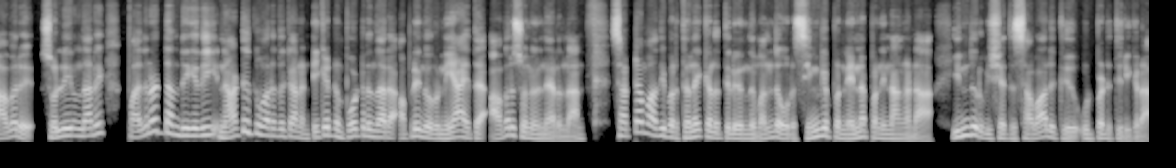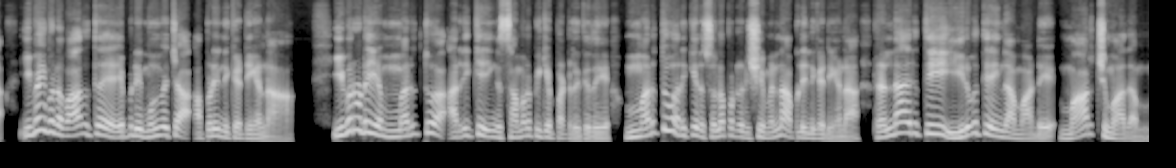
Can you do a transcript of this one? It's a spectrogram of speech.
அவர் சொல்லியிருந்தாரு. பதினெட்டாம் தேதி நாட்டுக்கு வர்றதுக்கான டிக்கெட்டும் போட்டிருந்தாரு அப்படின்ற ஒரு நியாயத்தை அவர் சொன்ன நேரம் தான் சட்டம் அதிபர் திணைக்களத்திலிருந்து வந்த ஒரு சிங்கப்பெண் என்ன பண்ணினாங்கன்னா இந்த ஒரு விஷயத்தை சவாலுக்கு உட்படுத்தியிருக்கிறார் இவங்களோட வாதத்தை எப்படி முன்வச்சா அப்படின்னு கேட்டிங்கன்னா இவருடைய மருத்துவ அறிக்கை இங்கு சமர்ப்பிக்கப்பட்டிருக்குது. மருத்துவ அறிக்கையில் சொல்லப்பட்ட விஷயம் என்ன அப்படின்னு கேட்டீங்கன்னா ரெண்டாயிரத்தி இருபத்தி ஐந்தாம் ஆண்டு மார்ச் மாதம்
